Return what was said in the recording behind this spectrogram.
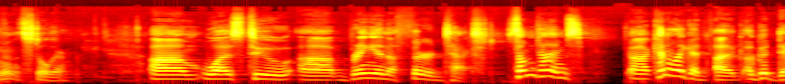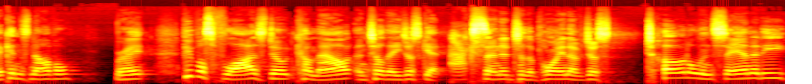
oh, it's still there, um, was to uh, bring in a third text. Sometimes, uh, kind of like a, a, a good Dickens novel, right? People's flaws don't come out until they just get accented to the point of just total insanity.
